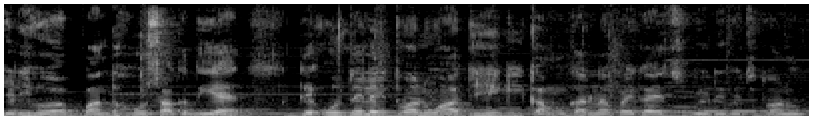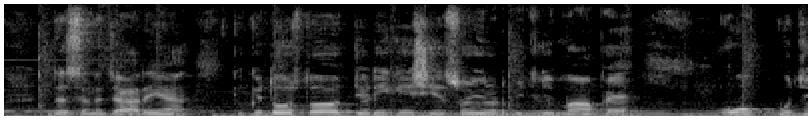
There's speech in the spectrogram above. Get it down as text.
ਜਿਹੜੀ ਹੋਇਆ ਬੰਦ ਹੋ ਸਕਦੀ ਹੈ। ਤੇ ਉਸ ਦੇ ਲਈ ਤੁਹਾਨੂੰ ਅੱਜ ਹੀ ਕੀ ਕੰਮ ਕਰਨਾ ਪਏਗਾ ਇਸ ਵੀਡੀਓ ਵਿੱਚ ਤੁਹਾਨੂੰ ਦੱਸਣ ਜਾ ਰਹੇ ਹਾਂ। ਕਿਉਂਕਿ ਦੋਸਤੋ, ਜਿਹੜੀ ਕਿ 600 ਯੂਨਿਟ ਬਿਜਲੀ ਮਾਫ ਹੈ, ਉਹ ਕੁਝ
